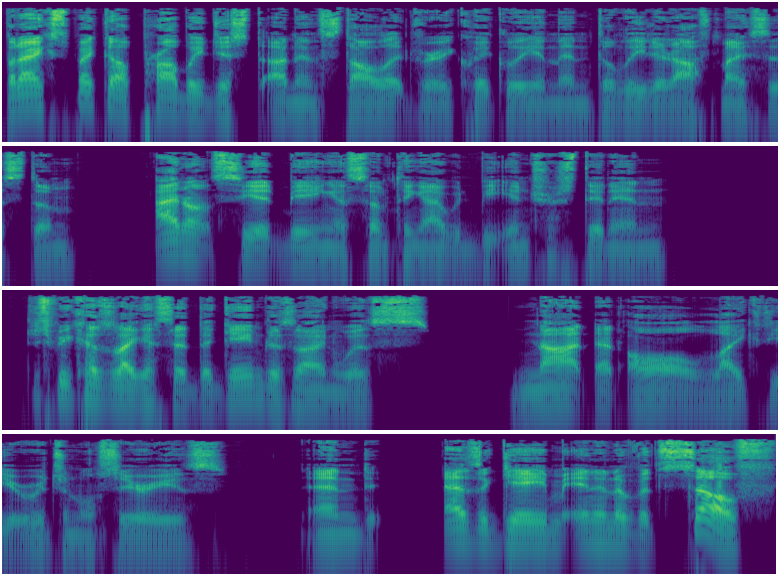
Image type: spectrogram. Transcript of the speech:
But I expect I'll probably just uninstall it very quickly and then delete it off my system. I don't see it being as something I would be interested in. Just because, like I said, the game design was not at all like the original series. And as a game in and of itself,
